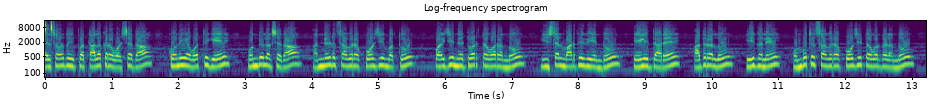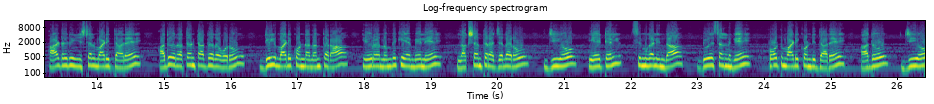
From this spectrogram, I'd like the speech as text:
ಎರಡ್ ಸಾವಿರದ ಇಪ್ಪತ್ನಾಲ್ಕರ ವರ್ಷದ ಕೊನೆಯ ಹೊತ್ತಿಗೆ ಒಂದು ಲಕ್ಷದ ಹನ್ನೆರಡು ಸಾವಿರ ಫೋರ್ ಜಿ ಮತ್ತು ಫೈವ್ ಜಿ ನೆಟ್ವರ್ಕ್ ಟವರ್ ಅನ್ನು ಇನ್ಸ್ಟಾಲ್ ಮಾಡ್ತೀವಿ ಎಂದು ಹೇಳಿದ್ದಾರೆ. ಅದರಲ್ಲೂ ಈಗಲೇ ಒಂಬತ್ತು ಸಾವಿರ ಫೋರ್ ಜಿ ಟವರ್ಗಳನ್ನು ಆಲ್ರೆಡಿ ಇನ್ಸ್ಟಾಲ್ ಮಾಡಿದ್ದಾರೆ. ಅದು ರತನ್ ಟಾಟಾದವರು ಡೀಲ್ ಮಾಡಿಕೊಂಡ ನಂತರ ಇವರ ನಂಬಿಕೆಯ ಮೇಲೆ ಲಕ್ಷಾಂತರ ಜನರು ಜಿಯೋ, ಏರ್ಟೆಲ್, ಸಿಮ್ಗಳಿಂದ ಬಿ ಎಸ್ ಎಲ್ಗೆ ಪೋರ್ಟ್ ಮಾಡಿಕೊಂಡಿದ್ದಾರೆ. ಅದು ಜಿಯೋ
